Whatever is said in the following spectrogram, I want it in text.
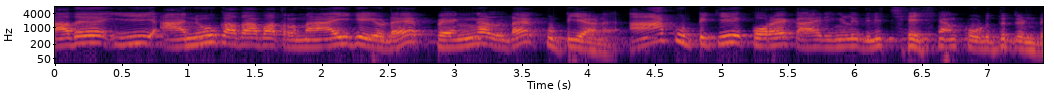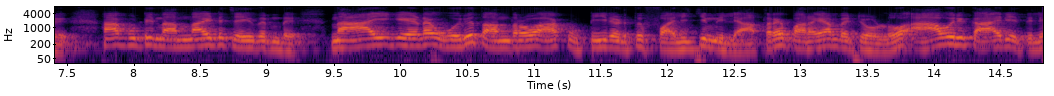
അത് ഈ അനു കഥാപാത്രം നായികയുടെ പെങ്ങളുടെ കുട്ടിയാണ്. ആ കുട്ടിക്ക് കുറേ കാര്യങ്ങൾ ഇതിൽ ചെയ്യാൻ കൊടുത്തിട്ടുണ്ട്. ആ കുട്ടി നന്നായിട്ട് ചെയ്തിട്ടുണ്ട്. നായികയുടെ ഒരു തന്ത്രവും ആ കുട്ടിയുടെ അടുത്ത് ഫലിക്കുന്നില്ല. അത്രേ പറയാൻ പറ്റുള്ളൂ. ആ ഒരു കാര്യത്തിൽ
